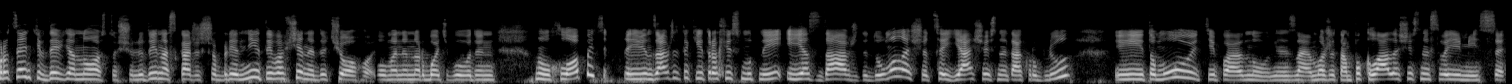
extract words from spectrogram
Процентів 90, що людина скаже, що блін, ні, ти взагалі не до чого. У мене на роботі був один ну хлопець, і він завжди такий трохи смутний. І я завжди думала, що це я щось не так роблю. І тому, типа, ну не знаю, може там поклала щось на своє місце.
